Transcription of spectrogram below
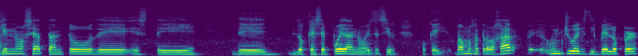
que no sea tanto de este de lo que se pueda, ¿no? Es decir, ok, vamos a trabajar eh, un UX developer,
